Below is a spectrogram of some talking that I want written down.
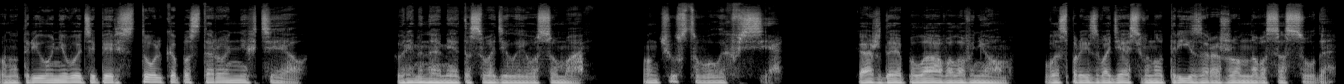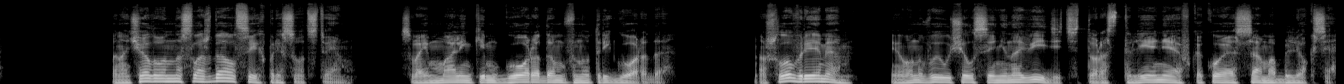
Внутри у него теперь столько посторонних тел. Временами это сводило его с ума. Он чувствовал их все. Каждая плавала в нем, воспроизводясь внутри зараженного сосуда. Поначалу он наслаждался их присутствием, своим маленьким городом внутри города. Но шло время, и он выучился ненавидеть то растление, в какое сам облегся.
